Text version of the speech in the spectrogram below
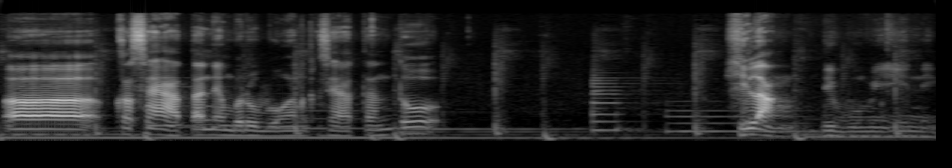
uh, kesehatan yang berhubungan kesehatan tuh hilang di bumi ini.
